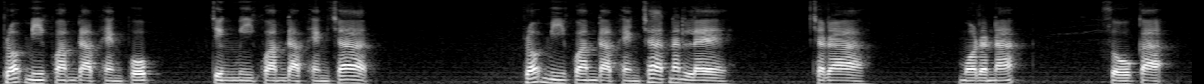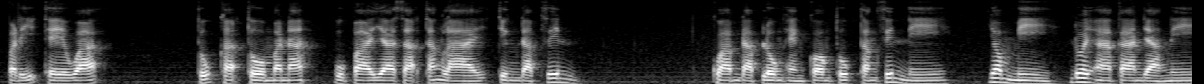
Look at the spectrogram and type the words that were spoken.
เพราะมีความดับแห่งภพจึงมีความดับแห่งชาติ เพราะมีความดับแห่งชาตินั่นแล ชรา มรณะ โสกะ ปริเทวะ ทุกขโทมนัส อุปายาสะทั้งหลายจึงดับสิ้น ความดับลงแห่งกองทุกทั้งสิ้นนี้ ย่อมมีด้วยอาการอย่างนี้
